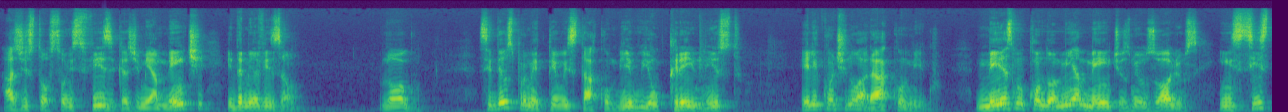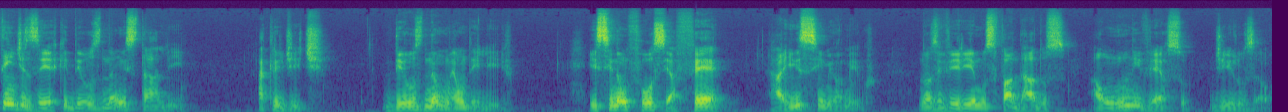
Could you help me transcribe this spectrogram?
as distorções físicas de minha mente e da minha visão. Logo, se Deus prometeu estar comigo e eu creio nisto, Ele continuará comigo, mesmo quando a minha mente e os meus olhos insistem em dizer que Deus não está ali. Acredite, Deus não é um delírio. E se não fosse a fé, aí sim, meu amigo, nós viveríamos fadados a um universo de ilusão.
